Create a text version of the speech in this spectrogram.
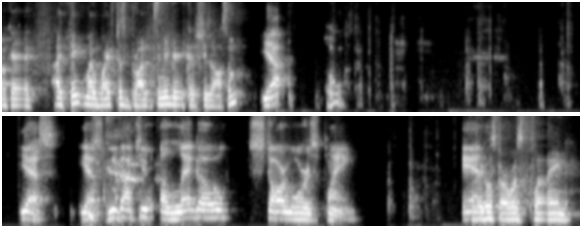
okay. I think my wife just brought it to me because she's awesome. Yeah. Oh, Yes, yes, we got you a Lego Star Wars plane, and Lego Star Wars plane.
